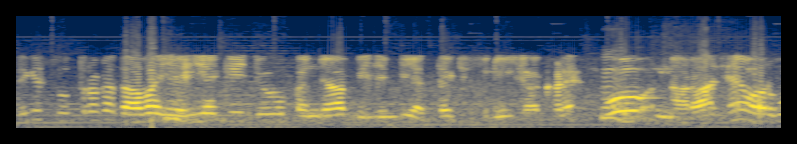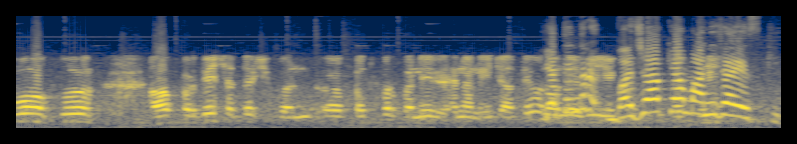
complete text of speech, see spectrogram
देखिए सूत्रों का दावा यही है कि जो पंजाब बीजेपी अध्यक्ष सुनील जाखड़ है वो नाराज़ हैं और वो अब प्रदेश अध्यक्ष पद पर बने रहना नहीं चाहते। उन्होंने वजह क्या मानी जाए इसकी?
